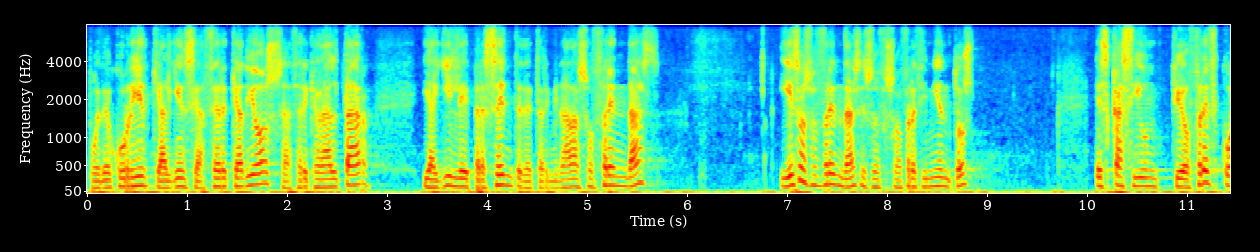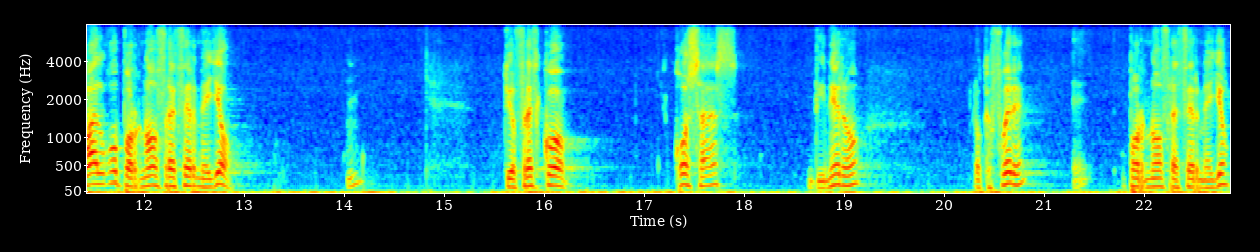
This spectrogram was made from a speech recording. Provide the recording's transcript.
puede ocurrir que alguien se acerque a Dios, se acerque al altar y allí le presente determinadas ofrendas y esas ofrendas, esos ofrecimientos, es casi un te ofrezco algo por no ofrecerme yo. ¿Mm? Te ofrezco cosas, dinero, lo que fuere, ¿eh? por no ofrecerme yo.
